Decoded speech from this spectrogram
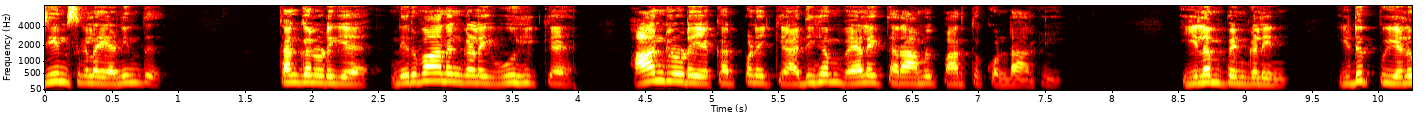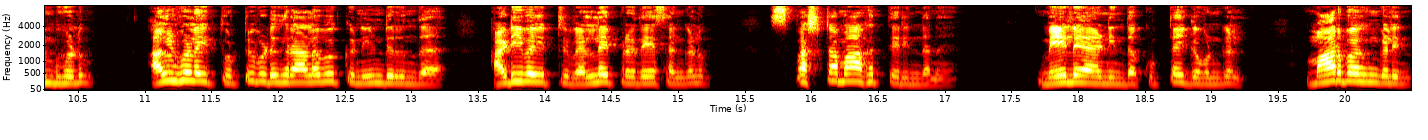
ஜீன்ஸ்களை அணிந்து தங்களுடைய நிர்வாணங்களை ஊகிக்க ஆண்களுடைய கற்பனைக்கு அதிகம் வேலை தராமல் பார்த்து கொண்டார்கள். இளம் பெண்களின் இடுப்பு எலும்புகளும் அல்குலை தொட்டு விடுகிற அளவுக்கு நீண்டிருந்த அடிவயிற்று வெள்ளை பிரதேசங்களும் ஸ்பஷ்டமாக தெரிந்தன. மேலே அணிந்த குட்டை கவன்கள் மார்பகங்களின்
